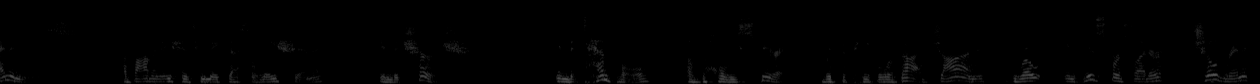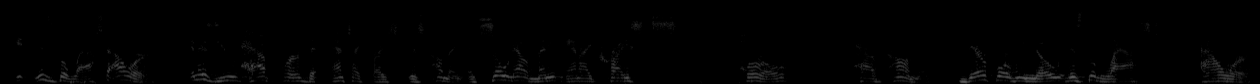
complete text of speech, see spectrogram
enemies, abominations who make desolation in the church, in the temple of the Holy Spirit with the people of God. John wrote in his first letter, Children, it is the last hour. And as you have heard, the Antichrist is coming. And so now many Antichrists, plural, have come. Therefore, we know it is the last hour.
